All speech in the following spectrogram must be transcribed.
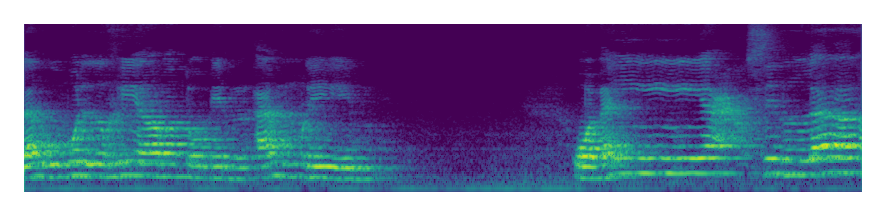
لهم الخيرة من أمرهم. ومن يعص الله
